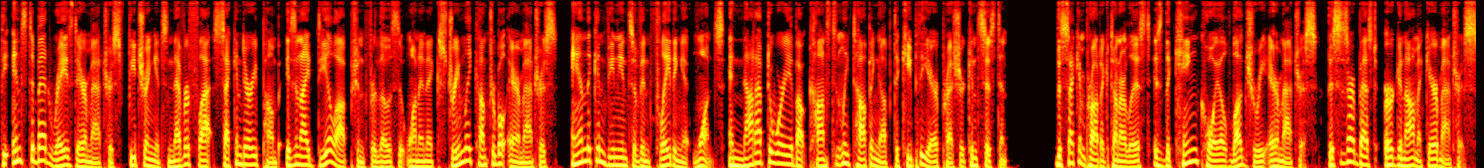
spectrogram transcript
The Instabed raised air mattress featuring its never flat secondary pump is an ideal option for those that want an extremely comfortable air mattress and the convenience of inflating it once and not have to worry about constantly topping up to keep the air pressure consistent. The second product on our list is the King Koil Luxury Air Mattress. This is our best ergonomic air mattress.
